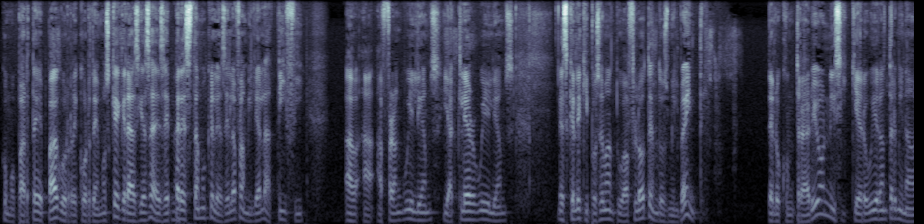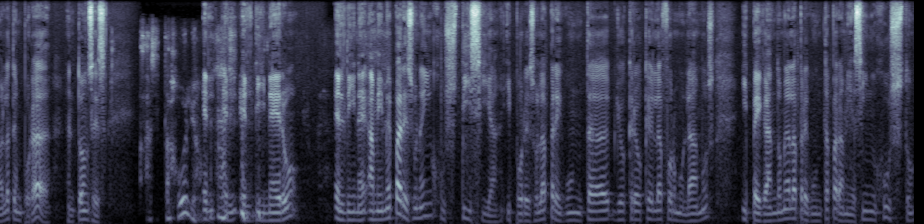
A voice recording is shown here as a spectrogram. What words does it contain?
como parte de pago. Recordemos que gracias a ese préstamo que le hace la familia Latifi a, Frank Williams y a Claire Williams, es que el equipo se mantuvo a flote en 2020. De lo contrario, ni siquiera hubieran terminado la temporada. Entonces, hasta julio. El, el dinero el dinero, a mí me parece una injusticia y por eso la pregunta yo creo que la formulamos y pegándome a la pregunta para mí es injusto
